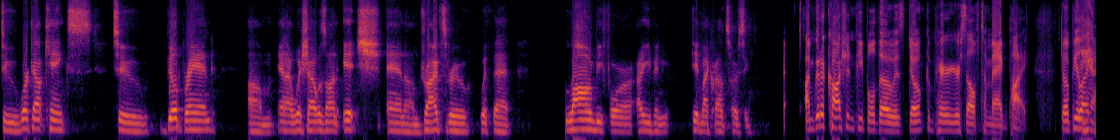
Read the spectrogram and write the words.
to work out kinks, to build brand. Um, and I wish I was on itch and um, drive through with that long before I even did my crowdsourcing. I'm going to caution people though is don't compare yourself to Magpie. Don't be like, Yeah,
